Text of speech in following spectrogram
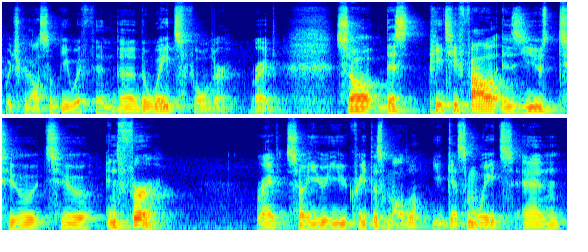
which can also be within the the weights folder, right? So this PT file is used to to infer right? So you, you create this model, you get some weights, and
